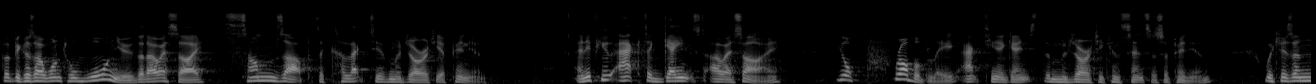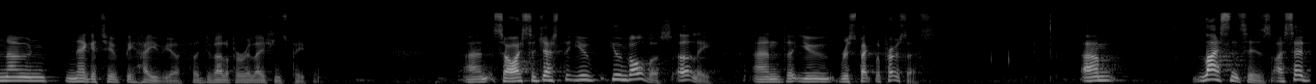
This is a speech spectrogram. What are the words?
but because I want to warn you that OSI sums up the collective majority opinion. And if you act against OSI, you're probably acting against the majority consensus opinion, which is a known negative behavior for developer relations people. And so I suggest that you, you involve us early and that you respect the process. Um, licenses. I said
